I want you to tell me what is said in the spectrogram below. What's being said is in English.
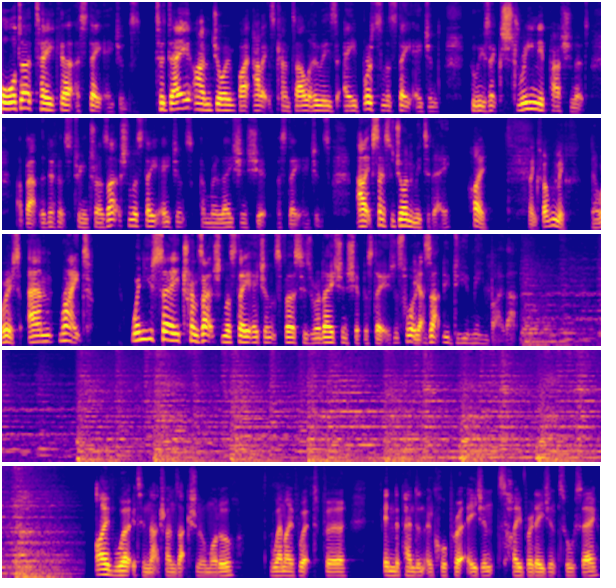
Order Taker Estate Agents. Today I'm joined by Alex Cantle, who is a Bristol estate agent who is extremely passionate about the difference between transactional estate agents and relationship estate agents. Alex, thanks for joining me today. Hi, thanks for having me. No worries. Um, right. When you say transactional estate agents versus relationship estate agents, what Yeah. exactly do you mean by that? I've worked in that transactional model when I've worked for independent and corporate agents, hybrid agents also.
